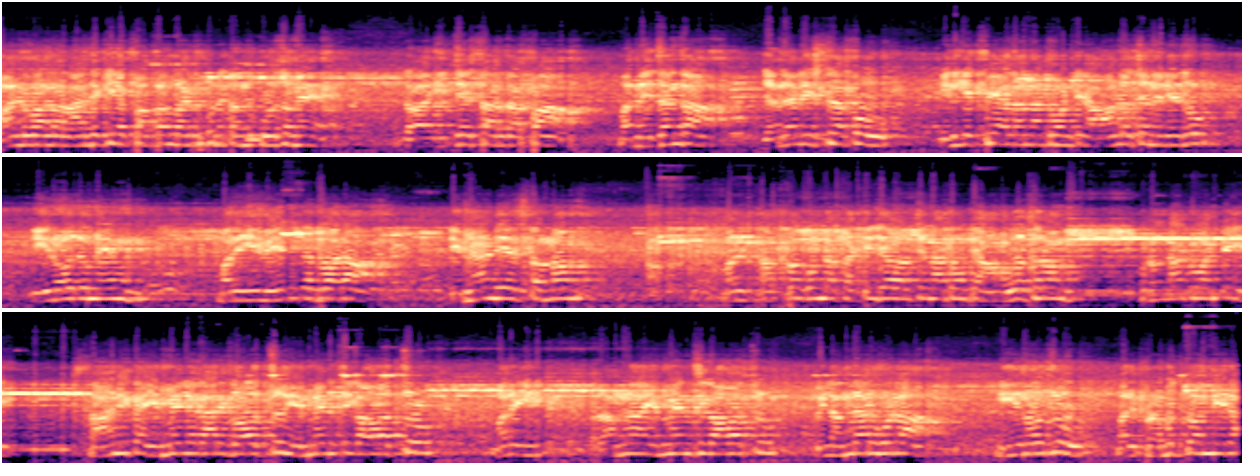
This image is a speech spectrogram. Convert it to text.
వాళ్ళు వాళ్ళ రాజకీయ పబ్బం గడుపుకునేందుకోసమే తందుకోసమే ఇచ్చేస్తారు తప్ప మరి నిజంగా జర్నలిస్టులకు ఇల్లు ఇప్పించాలన్నటువంటి ఆలోచన లేదు. ఈరోజు మేము మరి ఈ వేదిక ద్వారా డిమాండ్ చేస్తున్నాం. మరి తప్పకుండా కట్టించవలసినటువంటి అవసరం ఇప్పుడున్నటువంటి స్థానిక ఎమ్మెల్యే గారి కావచ్చు ఎమ్మెల్సీ కావచ్చు మరి రమణ ఎమ్మెల్సీ కావచ్చు వీళ్ళందరూ కూడా ఈరోజు మరి ప్రభుత్వం మీద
